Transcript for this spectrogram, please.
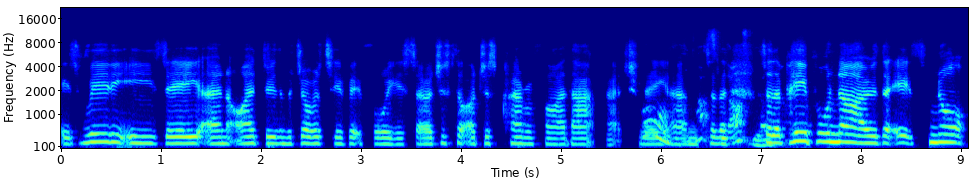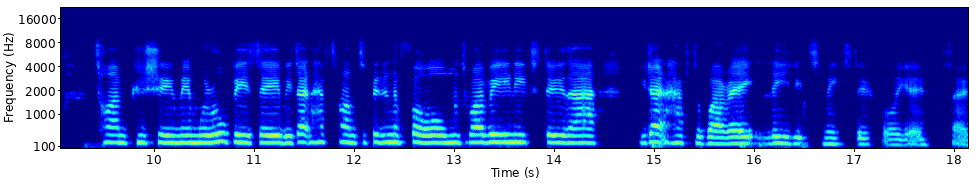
It's really easy and I do the majority of it for you. So I just thought I'd just clarify that actually oh, um, so that so that people know that it's not time consuming. We're all busy. We don't have time to fill in a form. Do I really need to do that? you don't have to worry leave it to me to do for you so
